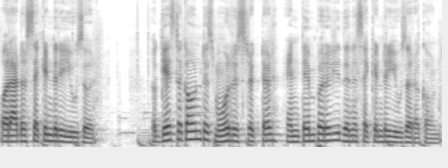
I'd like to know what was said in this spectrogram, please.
or add a secondary user. A guest account is more restricted and temporary than a secondary user account.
